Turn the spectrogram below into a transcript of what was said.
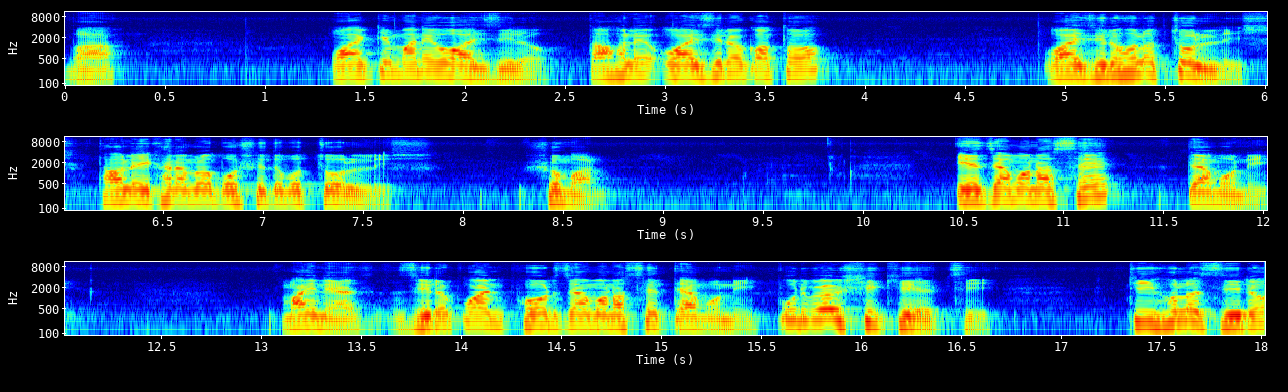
বা ওয়াইটি মানে ওয়াই জিরো তাহলে ওয়াই জিরো কত? ওয়াই জিরো হলো চল্লিশ, তাহলে এখানে আমরা বসিয়ে দেবো চল্লিশ, সমান। এ যেমন আছে, তেমনই। মাইনাস জিরো পয়েন্ট ফোর যেমন আছে, তেমনই। পূর্বেও শিখিয়েছি টি হলো জিরো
